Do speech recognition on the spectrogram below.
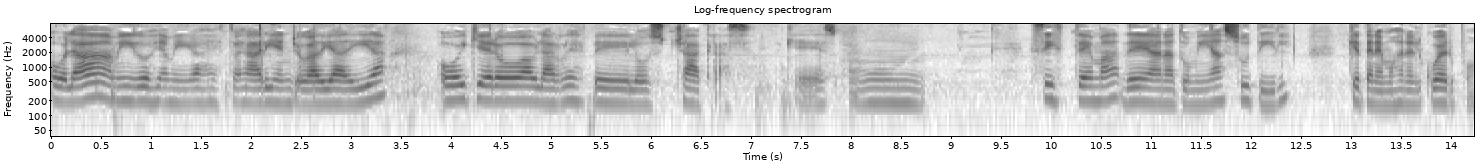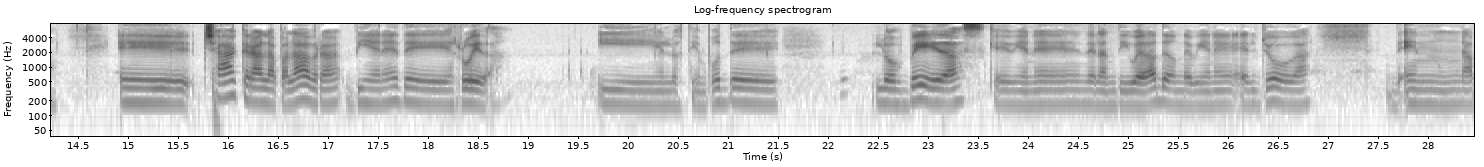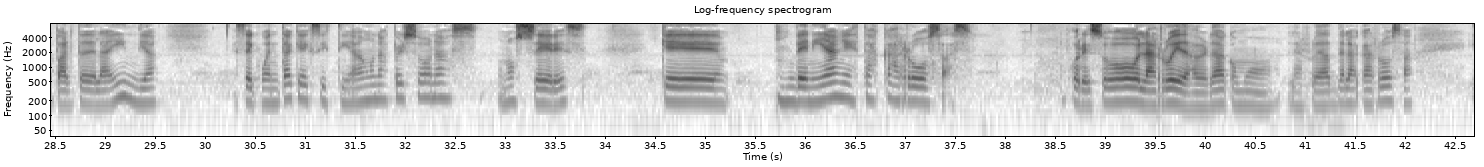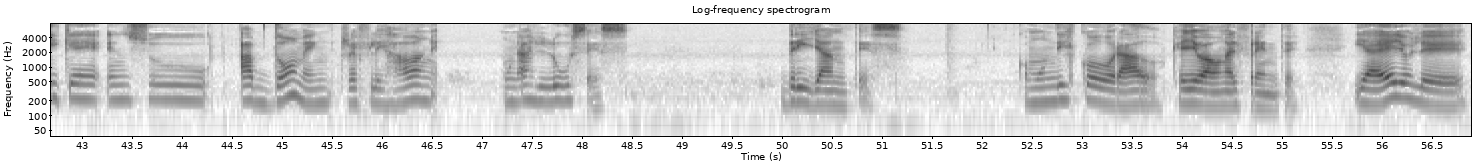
Hola amigos y amigas, esto es Ari en Yoga Día a Día. Hoy quiero hablarles de los chakras, que es un sistema de anatomía sutil que tenemos en el cuerpo. Eh, chakra, la palabra, viene de rueda y en los tiempos de los Vedas, que viene de la antigüedad, de donde viene el yoga, en una parte de la India, se cuenta que existían unas personas, unos seres, que venían estas carrozas, por eso la rueda, ¿verdad? Como las ruedas de la carroza, y que en su abdomen reflejaban unas luces brillantes, como un disco dorado que llevaban al frente. Y a ellos le...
